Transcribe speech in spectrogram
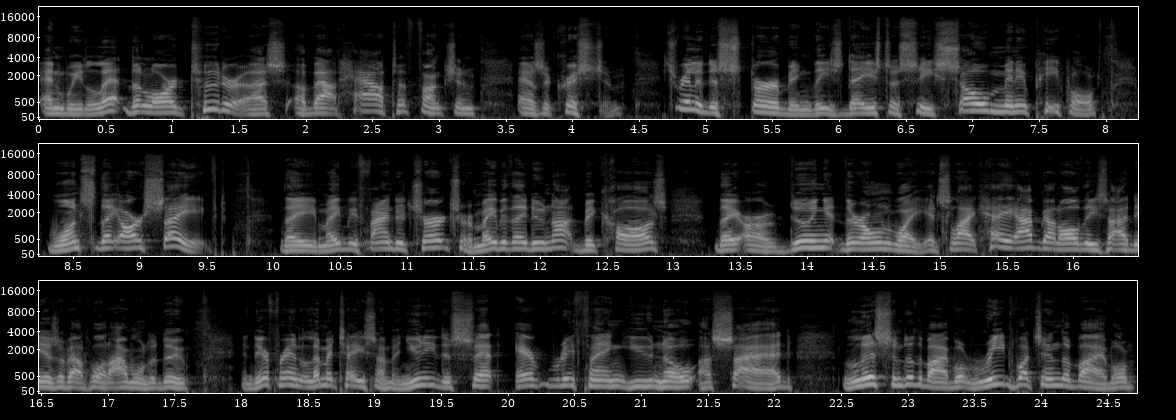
and we let the Lord tutor us about how to function as a Christian. It's really disturbing these days to see so many people, once they are saved, they maybe find a church or maybe they do not because they are doing it their own way. It's like, hey, I've got all these ideas about what I want to do. And, dear friend, let me tell you something. You need to set everything you know aside, listen to the Bible, read what's in the Bible.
